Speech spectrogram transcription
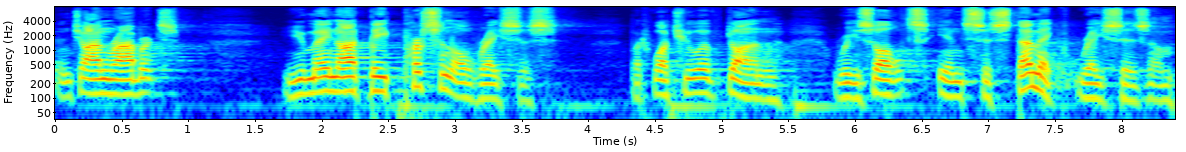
and John Roberts, you may not be personal racists, but what you have done results in systemic racism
